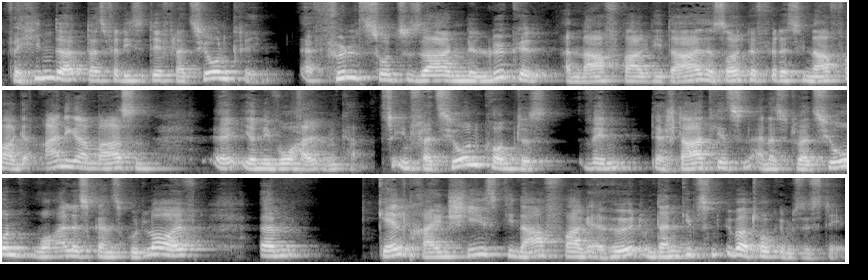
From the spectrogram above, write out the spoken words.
verhindert, dass wir diese Deflation kriegen. Erfüllt sozusagen eine Lücke an Nachfrage, die da ist. Das sorgt dafür, dass die Nachfrage einigermaßen äh, ihr Niveau halten kann. Zur Inflation kommt es, wenn der Staat jetzt in einer Situation, wo alles ganz gut läuft, ähm, Geld reinschießt, die Nachfrage erhöht und dann gibt es einen Überdruck im System.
